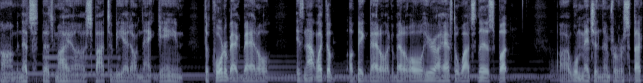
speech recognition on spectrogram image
Um, and that's that's my uh, spot to be at on that game. The quarterback battle is not like a, a big battle, like a battle, oh, here I have to watch this, but I will mention them for respect,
